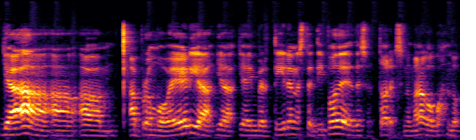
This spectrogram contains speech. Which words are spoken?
ya a, promover y, a, invertir en este tipo de, sectores. Sin embargo, cuando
